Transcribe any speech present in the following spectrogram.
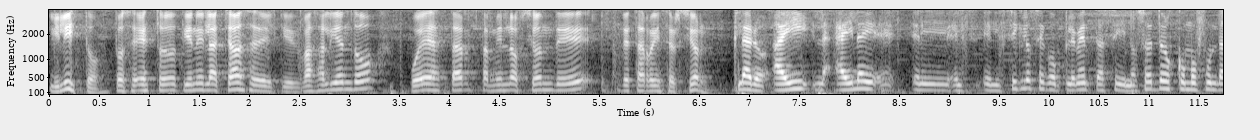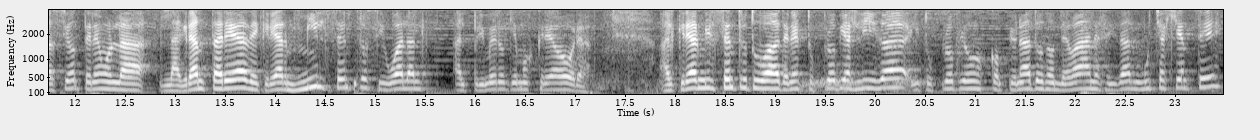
y listo. Entonces esto tiene la chance del que va saliendo, puede estar también la opción de, de esta reinserción. Claro, ahí, ahí la- el, el- el ciclo se complementa así. Nosotros como fundación tenemos la, la gran tarea de crear mil centros igual al, al primero que hemos creado ahora. Al crear mil centros tú vas a tener tus propias ligas y tus propios campeonatos donde vas a necesitar mucha gente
